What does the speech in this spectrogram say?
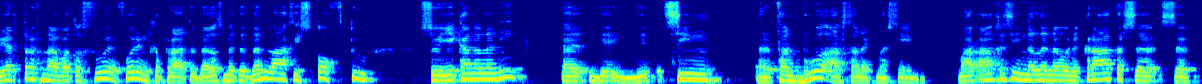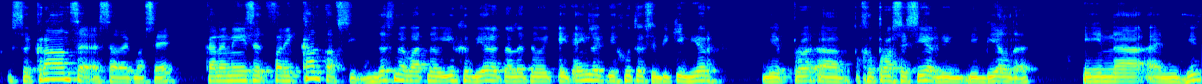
weer terug na wat ons voor voorheen gepraat het. Hulle is met 'n dun laagie stof toe. So jy kan hulle nie uh, die, die sien uh, van bo af sal ek maar sê. Maar aangesien hulle nou in 'n krater se se se kraanse is, sal ek maar sê, kan 'n mens dit van die kant af sien. En dis nou wat nou hier gebeur het. Hulle het nou uiteindelik die goeie se bietjie meer die uh, geproseseer die die beelde en uh, en hier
